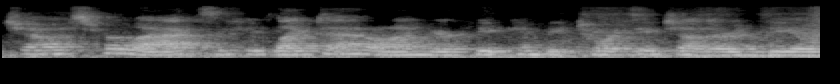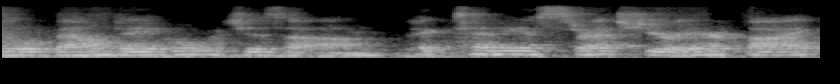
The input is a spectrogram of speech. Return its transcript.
just relax. If you'd like to add on, your feet can be towards each other and be a little bound angle, which is a um, pectineus stretch, your inner thigh.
